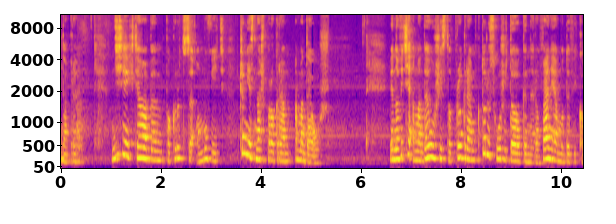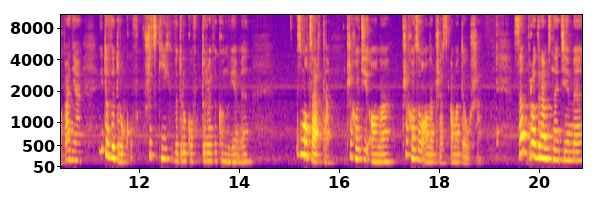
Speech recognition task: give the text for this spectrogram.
dobry. Dzisiaj chciałabym pokrótce omówić, czym jest nasz program Amadeusz. Mianowicie Amadeusz jest to program, który służy do generowania, modyfikowania i do wydruków. Wszystkich wydruków, które wykonujemy z Mozarta. Przechodzi ona, przechodzą one przez Amadeusza. Sam program znajdziemy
